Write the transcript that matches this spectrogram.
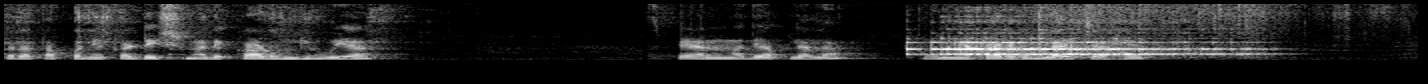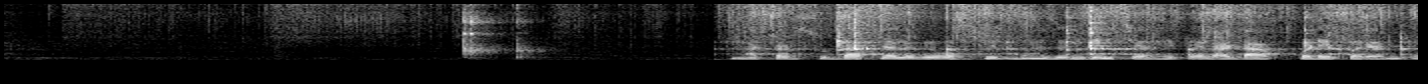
तर आता आपण एका डिशमध्ये काढून घेऊया. पॅनमध्ये आपल्याला मटार घालायचे आहेत. मटारसुद्धा आपल्याला व्यवस्थित भाजून घ्यायचे आहे त्याला डाग पडेपर्यंत.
